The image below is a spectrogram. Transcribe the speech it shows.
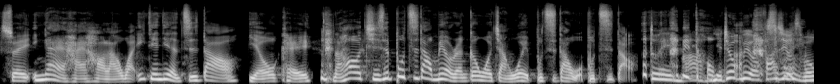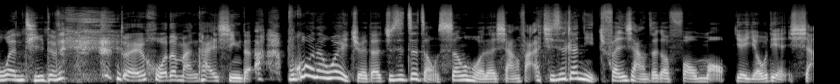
所以应该也还好啦。晚一点点知道也 OK。然后其实不知道，没有人跟我讲，我也不知道，我不知道，对，也就没有发现有什么问题，对不对？对，活得蛮开心的啊。不过呢，我也觉得就是这种生活的想法，其实跟你分享这个 formal 也有点像，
